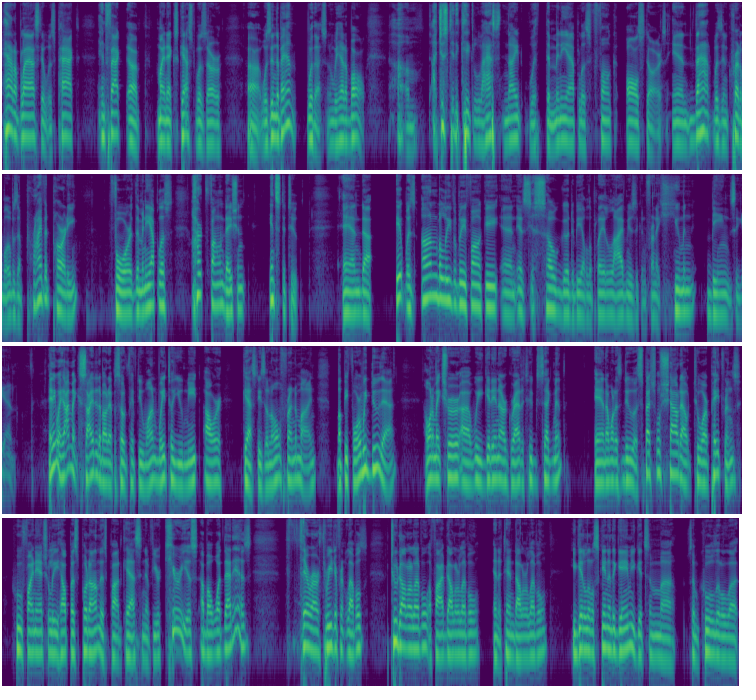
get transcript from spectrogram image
Had a blast. It was packed. In fact, uh, my next guest was our uh, was in the band with us, and we had a ball. Um, I just did a gig last night with the Minneapolis Funk All Stars, and that was incredible. It was a private party for the Minneapolis Heart Foundation Institute, and uh, it was unbelievably funky, and it's just so good to be able to play live music in front of human beings again. Anyway, I'm excited about episode 51. Wait till you meet our guest. He's an old friend of mine. But before we do that, I want to make sure uh, we get in our gratitude segment. And I want to do a special shout out to our patrons who financially help us put on this podcast. And if you're curious about what that is, there are three different levels $2 level, a $5 level, and a $10 level. You get a little skin in the game, you get some, uh, some cool little uh,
